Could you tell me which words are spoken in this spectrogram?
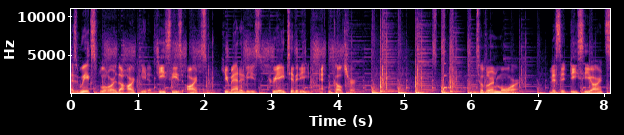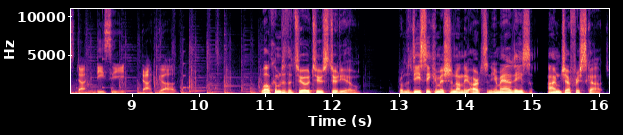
as we explore the heartbeat of DC's arts, humanities, creativity, and culture. To learn more, visit dcarts.dc.gov. Welcome to the 202 Studio. From the DC Commission on the Arts and Humanities, I'm Jeffrey Scott.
